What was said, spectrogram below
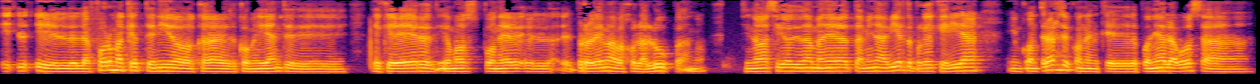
el- el- la forma que ha tenido acá el comediante de, de querer, digamos, poner el, problema bajo la lupa, ¿no? Sino ha sido de una manera también abierta porque quería encontrarse con el que le ponía la voz a,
